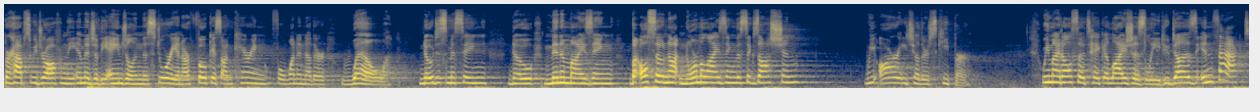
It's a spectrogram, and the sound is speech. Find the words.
Perhaps we draw from the image of the angel in this story and our focus on caring for one another well. No dismissing, no minimizing, but also not normalizing this exhaustion. We are each other's keeper. We might also take Elijah's lead, who does, in fact,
